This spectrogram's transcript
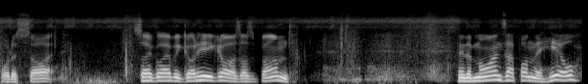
What a sight. So glad we got here, guys. I was bummed. Now the mine's up on the hill.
